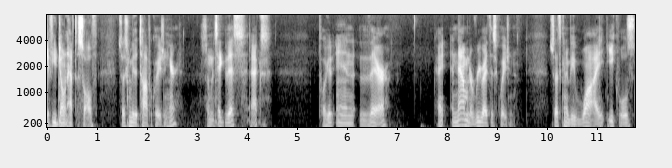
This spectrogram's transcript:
if you don't have to solve. So that's going to be the top equation here. So I'm going to take this x, plug it in there. Okay, and now I'm going to rewrite this equation. So that's going to be y equals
